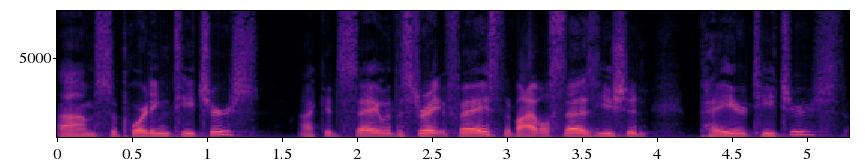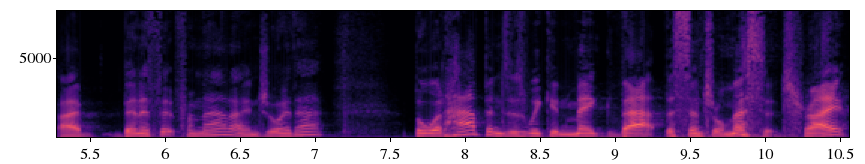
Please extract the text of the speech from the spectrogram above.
Um, supporting teachers, I could say with a straight face, the Bible says you should pay your teachers. I benefit from that, I enjoy that. But what happens is we can make that the central message, right?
